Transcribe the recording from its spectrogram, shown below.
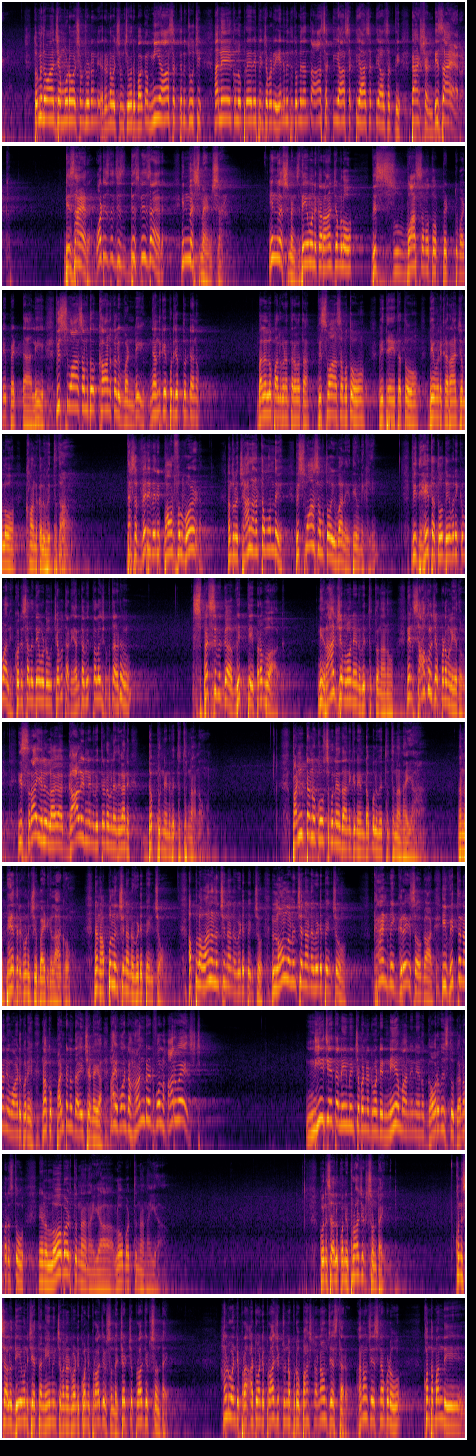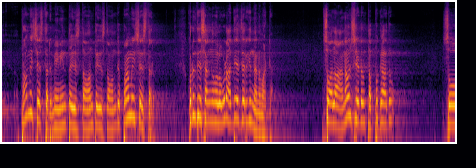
తొమ్మిదవ అధ్యాయం మూడవ వచనం చూడండి రెండవ వచనం చివరి భాగం. మీ ఆసక్తిని చూచి అనేకులు ప్రేరేపించబడి ఎనిమిది తొమ్మిది అంతా ఆసక్తి ఆసక్తి ఆసక్తి ఆసక్తి. Passion desire desire what is this this desire investments investments దేవుని యొక్క రాజ్యంలో విశ్వాసముతో పెట్టుబడి పెట్టాలి. విశ్వాసంతో కానుకలు ఇవ్వండి. నేను అందుకే ఎప్పుడు చెప్తుంటాను. బలలో పాల్గొన్న తర్వాత విశ్వాసముతో విధేయతతో దేవునికి రాజ్యంలో కానుకలు విత్తుదాం. That's a very very powerful word అందులో చాలా అర్థం ఉంది. విశ్వాసంతో ఇవ్వాలి దేవునికి. విధేయతతో దేవునికి ఇవ్వాలి. కొన్నిసార్లు దేవుడు చెబుతాడు ఎంత విత్తాలో చెబుతాడు? స్పెసిఫిక్గా విత్తి ప్రభువా నీ రాజ్యంలో నేను విత్తుతున్నాను. నేను సాకులు చెప్పడం లేదు. ఇస్రాయిలు లాగా గాలిని నేను విత్తడం లేదు కానీ డబ్బుని నేను విత్తుతున్నాను. పంటను కోసుకునే దానికి నేను డబ్బులు వెతుతున్నాను అయ్యా నన్ను పేదరికం నుంచి బయటికి లాగు. నన్ను అప్పుల నుంచి నన్ను విడిపించు. అప్పుల వాళ్ళ నుంచి నన్ను విడిపించు లోన్ల నుంచి నన్ను విడిపించు. Grant me grace O God ఈ విత్తనాన్ని వాడుకొని నాకు పంటను దయచండి అయ్యా. I want hundred fold harvest నీ చేత నియమించబడినటువంటి నియమాన్ని నేను గౌరవిస్తూ గణపరుస్తూ నేను లోబడుతున్నానయ్యా లోబడుతున్నానయ్యా కొన్నిసార్లు కొన్ని ప్రాజెక్ట్స్ ఉంటాయి. కొన్నిసార్లు దేవుని చేత నియమించబడినటువంటి కొన్ని ప్రాజెక్ట్స్ ఉంటాయి. చర్చ్ ప్రాజెక్ట్స్ ఉంటాయి. అటువంటి ప్రా అటువంటి ప్రాజెక్ట్ ఉన్నప్పుడు పాస్టర్ అనౌన్స్ చేస్తారు. అనౌన్స్ చేసినప్పుడు కొంతమంది ప్రామిస్ చేస్తారు. మేము ఇంత ఇస్తాం అంత ఇస్తాం అంతే ప్రామిస్ చేస్తారు. కొంత సంఘంలో కూడా అదే జరిగిందనమాట సో అలా అనౌన్స్ చేయడం తప్పు కాదు. సో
